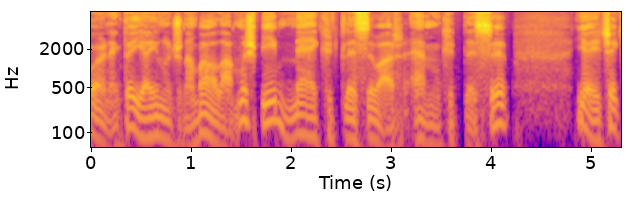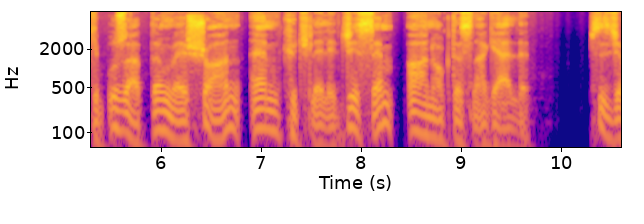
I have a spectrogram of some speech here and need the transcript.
Bu örnekte yayın ucuna bağlanmış bir m kütlesi var, m kütlesi. Yayı çekip uzattım ve şu an m kütleli cisim A noktasına geldi. Sizce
